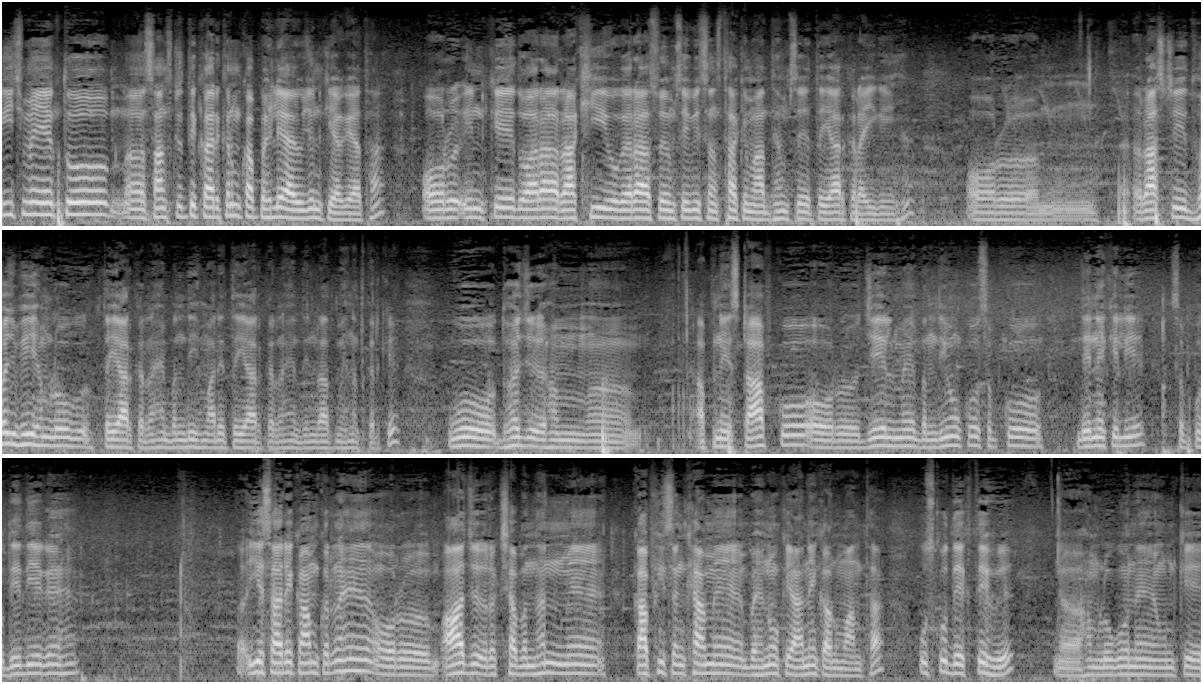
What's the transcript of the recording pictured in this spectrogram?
बीच में एक तो सांस्कृतिक कार्यक्रम का पहले आयोजन किया गया था और इनके द्वारा राखी वगैरह स्वयंसेवी संस्था के माध्यम से तैयार कराई गई हैं और राष्ट्रीय ध्वज भी हम लोग तैयार कर रहे हैं, बंदी हमारे तैयार कर रहे हैं दिन रात मेहनत करके। वो ध्वज हम अपने स्टाफ को और जेल में बंदियों को सबको देने के लिए, सबको दे दिए गए हैं। ये सारे काम कर रहे हैं और आज रक्षाबंधन में काफ़ी संख्या में बहनों के आने का अनुमान था। उसको देखते हुए हम लोगों ने उनके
